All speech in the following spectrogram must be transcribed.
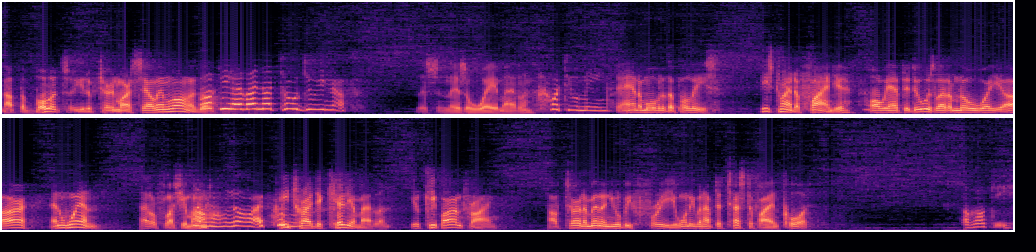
Not the bullets, or you'd have turned Marcel in long ago. Rocky, have I not told you enough? Listen, there's a way, Madeline. What do you mean? To hand him over to the police. He's trying to find you. All we have to do is let him know where you are and when. That'll flush him out. No, no, I couldn't. He tried to kill you, Madeline. He'll keep on trying. I'll turn him in and you'll be free. You won't even have to testify in court. Rocky,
